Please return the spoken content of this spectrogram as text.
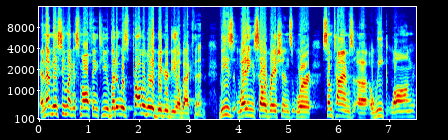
And that may seem like a small thing to you, but it was probably a bigger deal back then. These wedding celebrations were sometimes uh, a week long,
